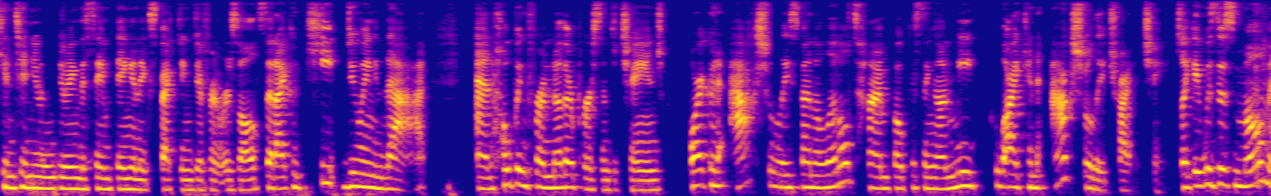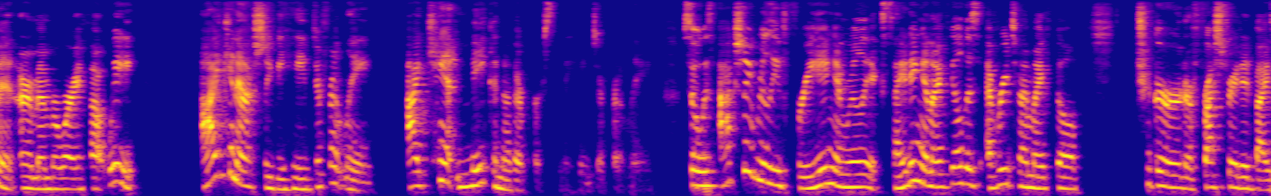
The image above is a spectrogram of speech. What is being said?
continuing doing the same thing and expecting different results, that I could keep doing that and hoping for another person to change. Or I could actually spend a little time focusing on me, who I can actually try to change. Like it was this moment I remember where I thought, wait, I can actually behave differently. I can't make another person behave differently. So it was actually really freeing and really exciting. And I feel this every time I feel triggered or frustrated by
